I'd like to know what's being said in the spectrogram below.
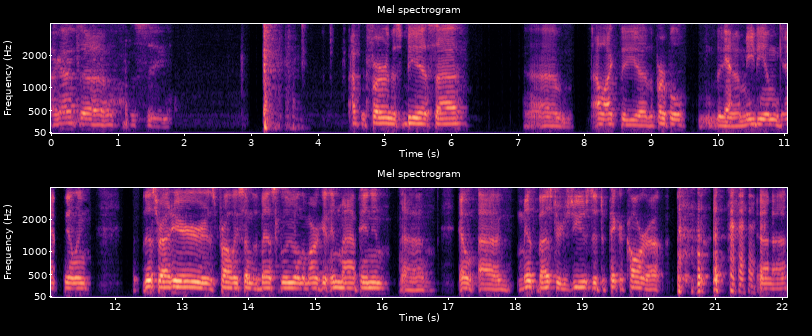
I got, uh, let's see. I prefer this BSI. Um, I like the uh, the purple, the yeah. uh, medium gap filling. This right here is probably some of the best glue on the market, in my opinion. Uh, uh, MythBusters used it to pick a car up. uh,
